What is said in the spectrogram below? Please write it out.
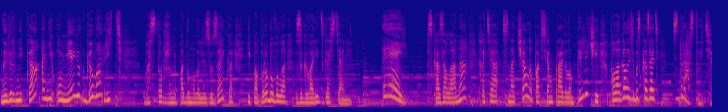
Наверняка они умеют говорить!» Восторженно подумала Лизузайка и попробовала заговорить с гостями. «Эй, — сказала она, хотя сначала по всем правилам приличий полагалось бы сказать «Здравствуйте».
